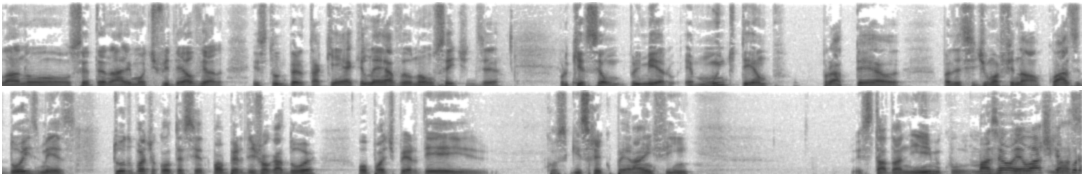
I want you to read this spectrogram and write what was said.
lá no Centenário em Montevidéu, Viana. E se tu me perguntar quem é que leva, eu não sei te dizer. Porque, são, primeiro, é muito tempo para até para decidir uma final. Quase dois meses. Tudo pode acontecer. Tu pode perder jogador, ou pode perder e conseguir se recuperar, enfim estado anímico. Mas eu, eu acho que é por,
